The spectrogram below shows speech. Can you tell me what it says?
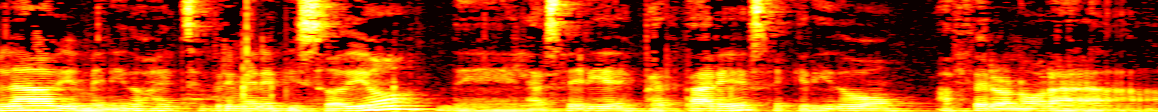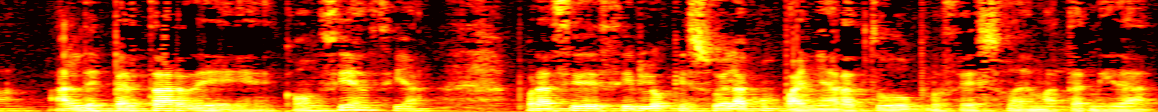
Hola, bienvenidos a este primer episodio de la serie Despertares. He querido hacer honor al despertar de conciencia, por así decirlo, que suele acompañar a todo proceso de maternidad,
